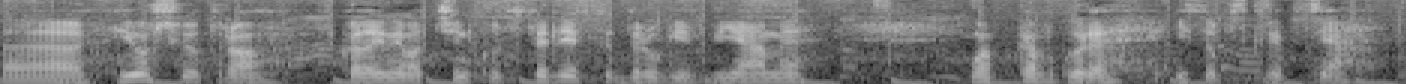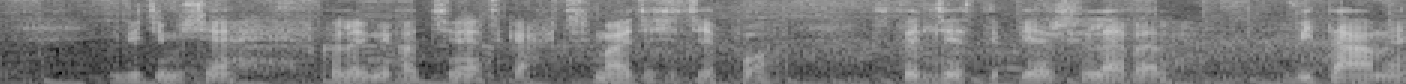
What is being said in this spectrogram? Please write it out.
E, już jutro w kolejnym odcinku 42 wbijamy. Łapka w górę i subskrypcja. Widzimy się w kolejnych odcineczkach. Trzymajcie się ciepło. 41 level. Witamy.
